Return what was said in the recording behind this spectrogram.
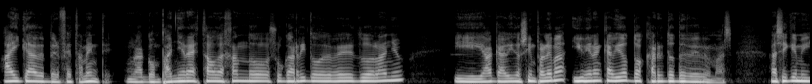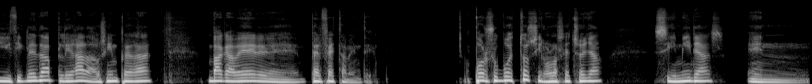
ahí cabe perfectamente. Una compañera ha estado dejando su carrito de bebé todo el año y ha cabido sin problema y hubieran cabido dos carritos de bebé más. Así que mi bicicleta, plegada o sin pegar, va a caber eh, perfectamente. Por supuesto, si no lo has hecho ya, si miras en.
